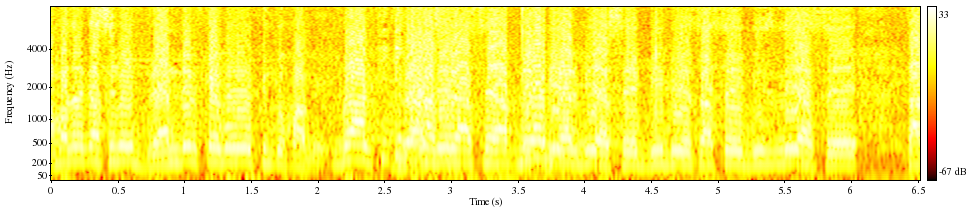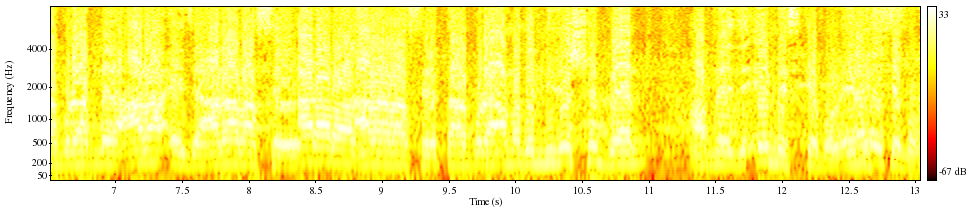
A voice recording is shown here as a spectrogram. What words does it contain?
আমাদের কাছে ভাই ব্র্যান্ডের কেবল কিন্তু পাবে। ব্র্যান্ড কি কি ব্র্যান্ড আছে? ব্র্যান্ডের আছে আপনি বিআরবি আছে বিবিএস আছে বিজলি আছে তারপরে আপনার আরা এই যে আরআর আছে। আরআর আছে। তারপরে আমাদের নিজস্ব ব্র্যান্ড আপনার যে এমএস কেবল এমএস কেবল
